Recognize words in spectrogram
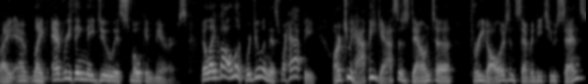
right? Like everything they do is smoke and mirrors. They're like, "Oh, look, we're doing this. We're happy. Aren't you happy? Gas is down to $3.72."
